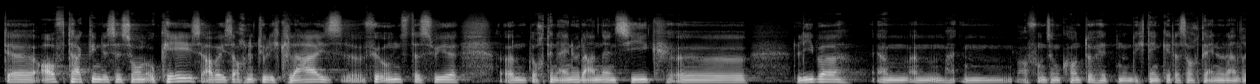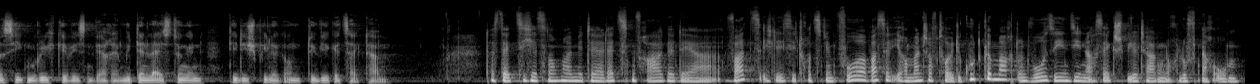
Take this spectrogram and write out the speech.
der Auftakt in der Saison okay ist, aber ist auch natürlich klar ist äh, für uns, dass wir ähm, doch den einen oder anderen Sieg äh, lieber ähm, ähm, auf unserem Konto hätten. Und ich denke, dass auch der ein oder andere Sieg möglich gewesen wäre mit den Leistungen, die die Spieler und die wir gezeigt haben. Das deckt sich jetzt nochmal mit der letzten Frage der Watz. Ich lese sie trotzdem vor. Was hat Ihre Mannschaft heute gut gemacht und wo sehen Sie nach sechs Spieltagen noch Luft nach oben?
